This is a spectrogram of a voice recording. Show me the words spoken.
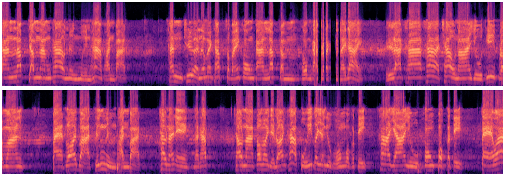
การรับจำนำข้าวหนึ่งหมื่นห้าพันบาท ท่านเชื่อหรือไม่ครับ สมัยโครงการรับจำโครงการประกันรายได้ ราคาค่าเช่านาอยู่ที่ประมาณ 800 บาทถึง 1,000 บาท เท่านั้นเองนะครับ ชาวนาก็ไม่เดือดร้อนค่าปุ๋ยก็ยังอยู่คงปกติ ค่ายาอยู่คงปกติ แต่ว่า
